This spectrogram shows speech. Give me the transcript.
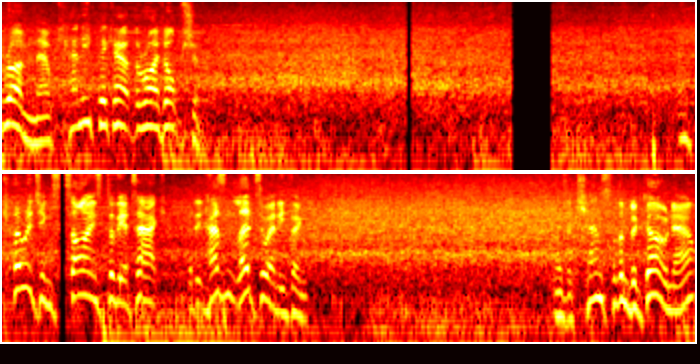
Run. Now, can he pick out the right option? Encouraging signs to the attack, but it hasn't led to anything. There's a chance for them to go now.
